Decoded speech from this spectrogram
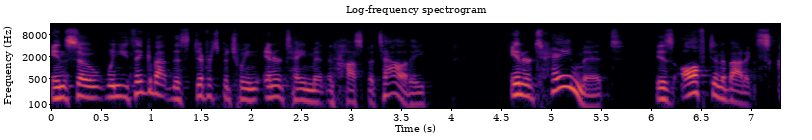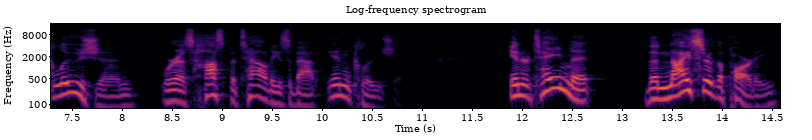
And so when you think about this difference between entertainment and hospitality, entertainment is often about exclusion, whereas hospitality is about inclusion. Entertainment, the nicer the party,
